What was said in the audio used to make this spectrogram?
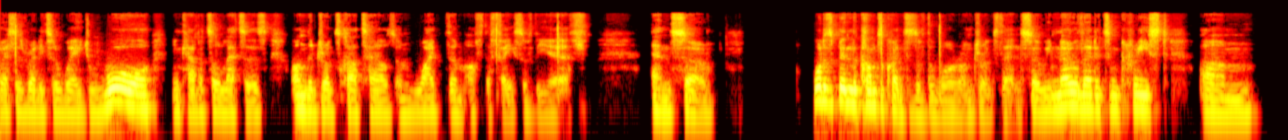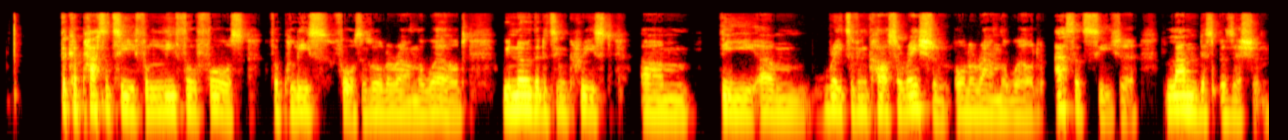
US is ready to wage war in capital letters on the drugs cartels and wipe them off the face of the earth. And so what has been the consequences of the war on drugs then? So we know that it's increased um, the capacity for lethal force for police forces all around the world. We know that it's increased um, the um, rate of incarceration all around the world, asset seizure, land disposition,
